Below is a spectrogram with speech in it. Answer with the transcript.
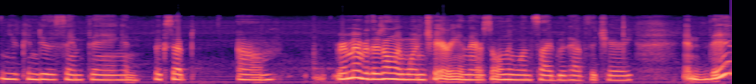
You can do the same thing, and except, um, remember there's only one cherry in there, so only one side would have the cherry. And then,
